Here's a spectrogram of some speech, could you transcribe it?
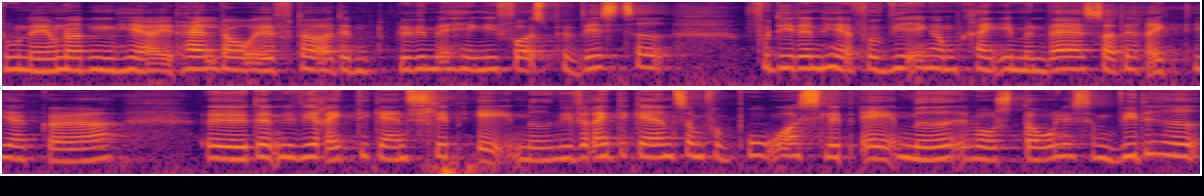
du nævner den her et halvt år efter, og den bliver ved med at hænge i folks bevidsthed, fordi den her forvirring omkring, jamen hvad er så det rigtige at gøre, øh, den vil vi rigtig gerne slippe af med. Vi vil rigtig gerne som forbrugere slippe af med vores dårlige samvittighed,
